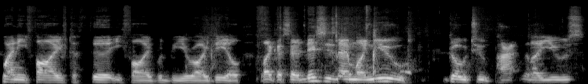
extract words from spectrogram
25 to 35 would be your ideal. Like I said, this is now my new go to pack that I use.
